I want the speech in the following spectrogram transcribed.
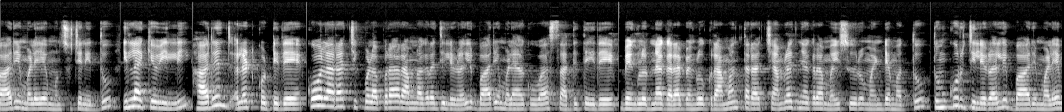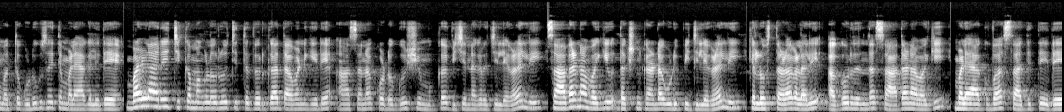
ಭಾರಿ ಮಳೆಯ ಮುನ್ಸೂಚನೆ ಇದ್ದು, ಇಲಾಖೆಯು ಇಲ್ಲಿ ಆರೆಂಜ್ ಅಲರ್ಟ್ ಕೊಟ್ಟಿದೆ. ಕೋಲಾರ, ಚಿಕ್ಕಬಳ್ಳಾಪುರ, ರಾಮನಗರ ಜಿಲ್ಲೆಗಳಲ್ಲಿ ಭಾರಿ ಮಳೆಯಾಗುವ ಸಾಧ್ಯತೆ ಇದೆ. ಬೆಂಗಳೂರು ನಗರ, ಬೆಂಗಳೂರು ಗ್ರಾಮಾಂತರ, ಚಾಮರಾಜನಗರ, ಮೈಸೂರು, ಮಂಡ್ಯ ಮತ್ತು ತುಮಕೂರು ಜಿಲ್ಲೆಗಳಲ್ಲಿ ಭಾರಿ ಮಳೆ ಮತ್ತು ಗುಡುಗು ಸಹಿತ ಮಳೆಯಾಗಲಿದೆ. ಬಳ್ಳಾರಿ, ಚಿಕ್ಕಮಗಳೂರು ಚಿತ್ರದುರ್ಗ, ದಾವಣಗೆರೆ, ಹಾಸನ, ಕೊಡಗು, ಶಿವಮೊಗ್ಗ, ವಿಜಯನಗರ ಜಿಲ್ಲೆಗಳಲ್ಲಿ ಸಾಧಾರಣವಾಗಿ ದಕ್ಷಿಣ ಕನ್ನಡ, ಉಡುಪಿ ಜಿಲ್ಲೆಗಳಲ್ಲಿ ಕೆಲವು ಸ್ಥಳಗಳಲ್ಲಿ ಅಗೋರದಿಂದ ಸಾಧಾರಣವಾಗಿ ಮಳೆಯಾಗುವ ಸಾಧ್ಯತೆ ಇದೆ.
